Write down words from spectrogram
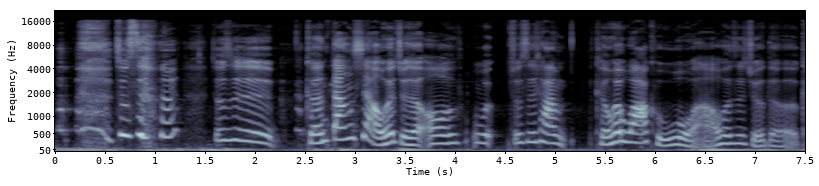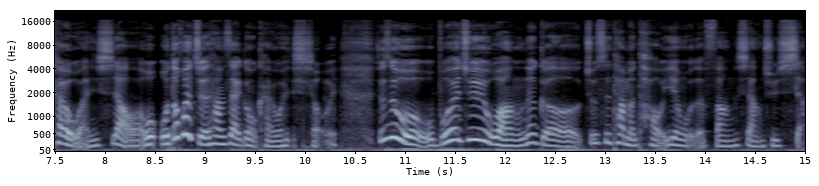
就是就是可能当下我会觉得哦，我就是他。可能会挖苦我啊，或者是觉得开我玩笑啊，我我都会觉得他们在跟我开玩笑。诶，就是我我不会去往那个就是他们讨厌我的方向去想，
